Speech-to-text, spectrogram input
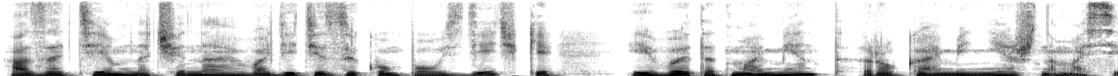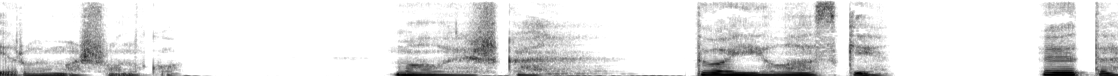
А затем начинаю водить языком по уздечке и в этот момент руками нежно массирую мошонку. «Малышка, твои ласки — это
